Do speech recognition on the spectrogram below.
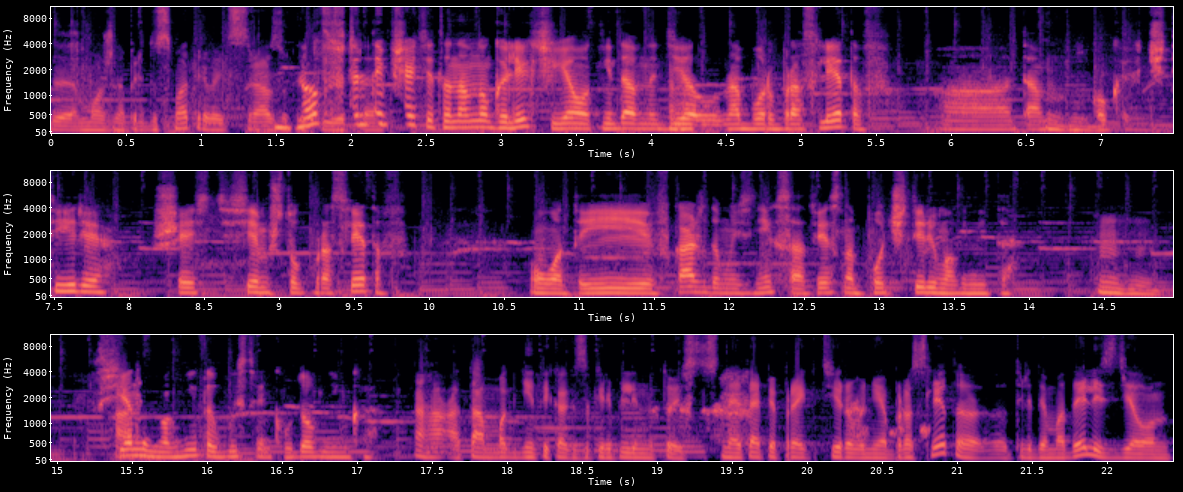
э, можно предусматривать сразу. Ну, какие-то- 3D-печати это намного легче. Я вот недавно делал набор браслетов. а, там Мгм. сколько их? 4, 6, 7 штук браслетов. Вот, и в каждом из них, соответственно, по 4 магнита. Мгм. Все А. на магнитах быстренько, удобненько. Ага, а там магниты как закреплены? То есть на этапе проектирования браслета 3D-модели сделан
